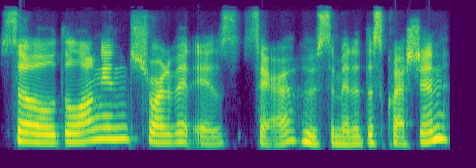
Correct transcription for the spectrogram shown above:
So the long and short of it is Sarah, who submitted this question,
